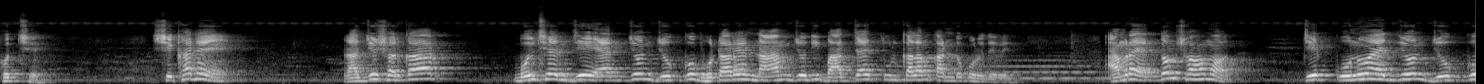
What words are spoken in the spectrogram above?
হচ্ছে। সেখানে রাজ্য সরকার বলছেন যে একজন যোগ্য ভোটারের নাম যদি বাদ যায়, তুলকালাম কাণ্ড করে দেবে। আমরা একদম সহমত যে কোনো একজন যোগ্য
